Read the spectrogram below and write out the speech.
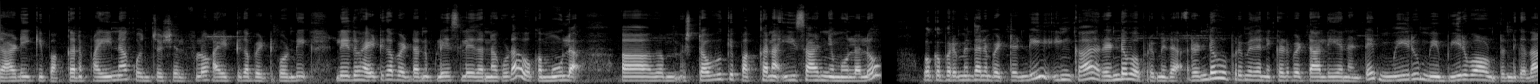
జాడీకి పక్కన పైన కొంచెం షెల్ఫ్లో హైట్గా పెట్టుకోండి. లేదు హైట్గా పెట్టడానికి ప్లేస్ లేదన్నా కూడా ఒక మూల స్టవ్కి పక్కన ఈశాన్య మూలలో ఒక ప్రమిదను పెట్టండి. ఇంకా రెండవ ప్రమిద. రెండవ ప్రమిదను ఎక్కడ పెట్టాలి అని అంటే మీరు మీ బీరువా ఉంటుంది కదా.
